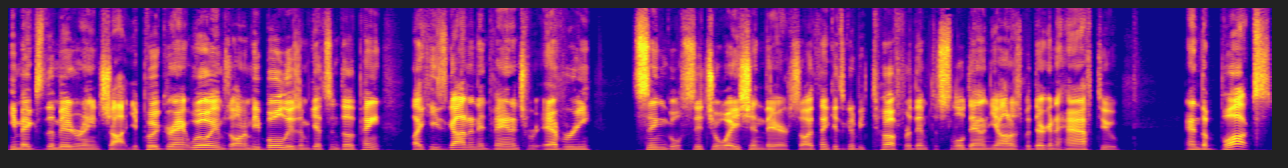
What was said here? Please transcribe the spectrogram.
he makes the mid range shot. You put Grant Williams on him, he bullies him, gets into the paint. Like he's got an advantage for every single situation there. So I think it's going to be tough for them to slow down Giannis, but they're going to have to. And the Bucks,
